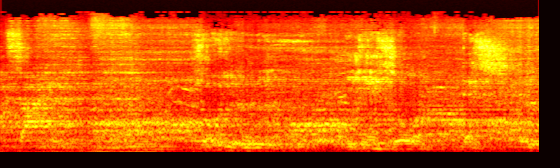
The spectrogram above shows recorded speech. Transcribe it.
the dark side. Join me.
